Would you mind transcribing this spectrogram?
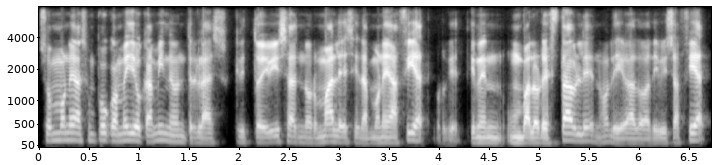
son monedas un poco a medio camino entre las criptodivisas normales y las monedas fiat, porque tienen un valor estable ¿no? ligado a divisa fiat,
